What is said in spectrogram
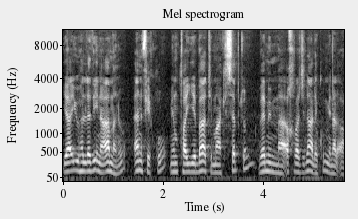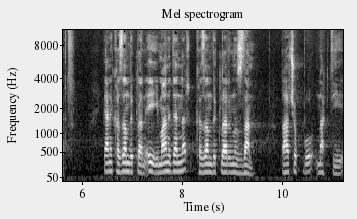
Ya eyyühellezine amenu enfiku min tayyibati ma kisebtum ve mimma ahracna lekum minel ard. Yani kazandıkların ey iman edenler kazandıklarınızdan daha çok bu nakdi,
